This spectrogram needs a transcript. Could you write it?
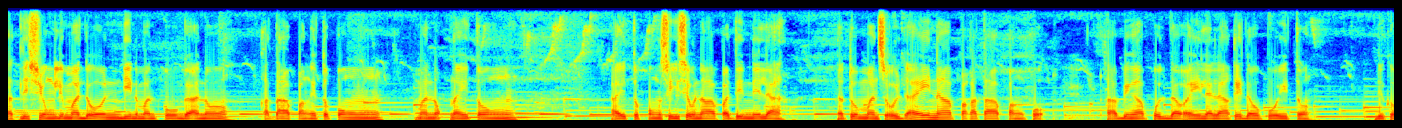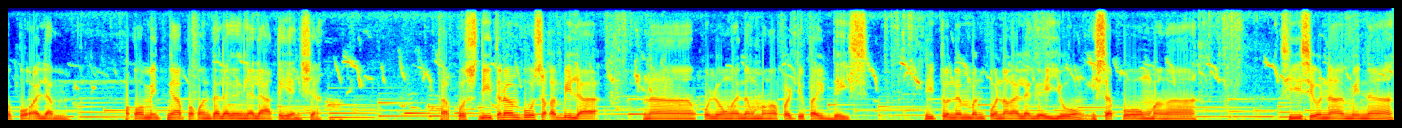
At least yung lima doon, hindi naman po gaano katapang. Ito pong manok na itong ay ito pong sisiw na kapatid nila na 2 months old ay napakatapang po. Sabi nga po daw ay lalaki daw po ito. Hindi ko po alam. Pa-comment nga po kung talagang lalaki yan siya. Tapos dito naman po sa kabila na kulungan ng mga 45 days. Dito naman po nakalagay yung isa pong mga sisiw namin na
